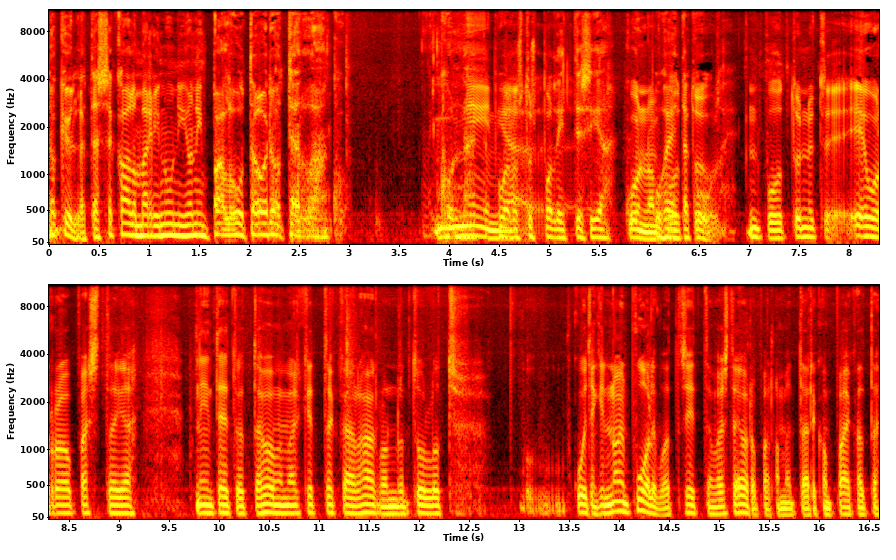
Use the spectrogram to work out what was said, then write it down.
No kyllä, tässä Kalmarin unionin paluuta odotellaan, kun, kun niin, näitä puolustuspoliittisia kun on puheita puhuttu, kuulee. puhuttu nyt Euroopasta ja niin täytyy ottaa huomioon että Karl Haglund on tullut kuitenkin noin puoli vuotta sitten vasta europarlamentaarikon paikalta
